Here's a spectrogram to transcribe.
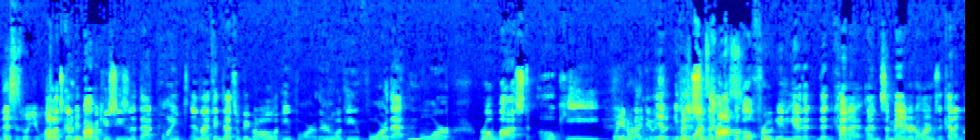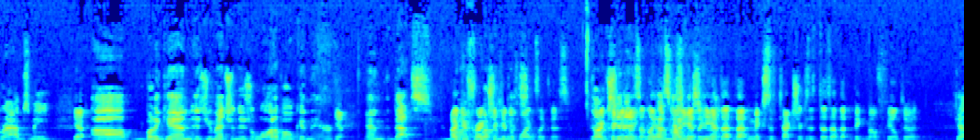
this is what you want. Well, it's going to be barbecue season at that point, and I think that's what people are looking for. Mm-hmm. They're looking for that more robust, oaky. Well, you know what I do with- Yeah, even there's some wines like tropical fruit in here that, that kind of and some mandarin orange that kind of grabs me. Yeah. Uh, but again, as you mentioned, there's a lot of oak in there. Yeah. And that's. I do fried what- chicken with wines like this. Yeah, Fried chicken see, with something like yeah, this because you get the, see you get that. that, that mix of texture because it does have that big mouth feel to it. Yeah,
